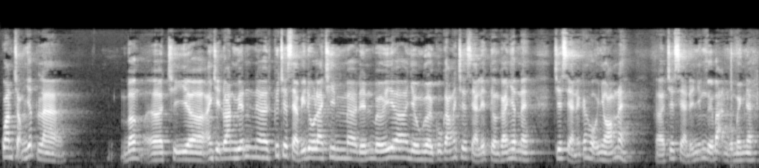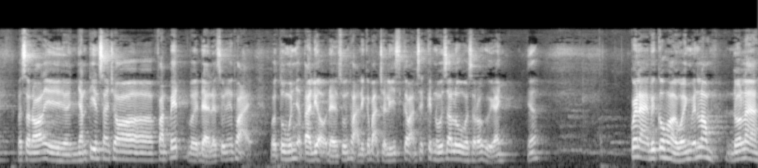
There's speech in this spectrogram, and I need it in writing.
Quan trọng nhất là Vâng, ờ, chị ờ, anh chị Đoan Nguyễn ờ, cứ chia sẻ video livestream đến với nhiều người cố gắng chia sẻ lên tường cá nhân này, chia sẻ đến các hội nhóm này, chia sẻ đến những người bạn của mình này. Và sau đó thì nhắn tin sang cho fanpage và để lại số điện thoại. Và tôi muốn nhận tài liệu để số điện thoại thì các bạn trợ lý các bạn sẽ kết nối Zalo và sau đó gửi anh nhé. Quay lại với câu hỏi của anh Nguyễn Long đó là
